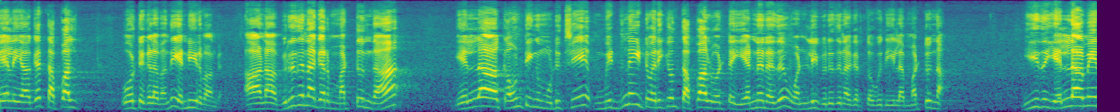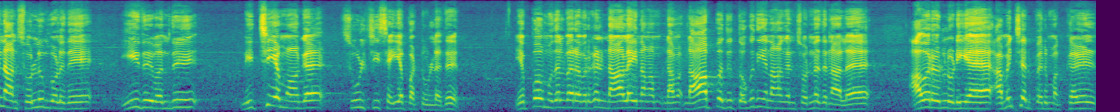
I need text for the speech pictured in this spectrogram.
வேலையாக தபால் ஓட்டுகளை வந்து எண்ணிடுவாங்க. ஆனால் விருதுநகர் மட்டும்தான் எல்லா கவுண்டிங்கும் முடிச்சு மிட் நைட் வரைக்கும் தபால் ஓட்டை எண்ணினது ஒன்லி விருதுநகர் தொகுதியில் மட்டும்தான். இது எல்லாமே நான் சொல்லும் பொழுதே இது வந்து நிச்சயமாக சூழ்ச்சி செய்யப்பட்டுள்ளது. எப்போ முதல்வர் அவர்கள் நாளை நாம் நம் நாற்பது தொகுதியை நாங்கள் சொன்னதுனால அவர்களுடைய அமைச்சர் பெருமக்கள்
